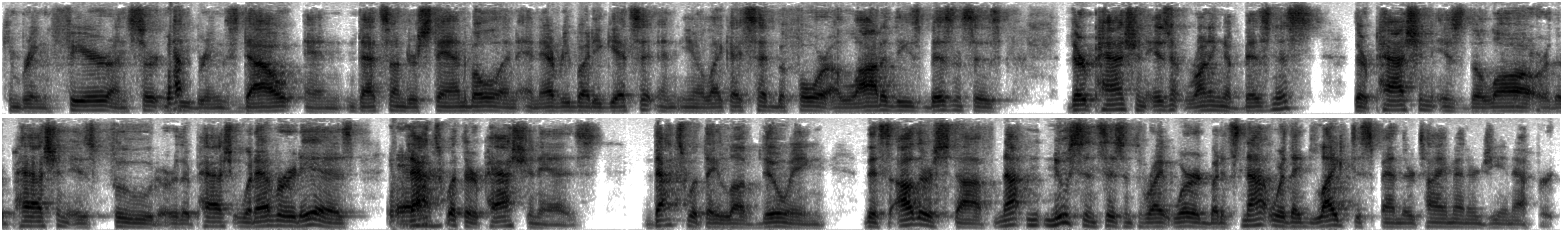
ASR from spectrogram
can bring fear uncertainty yep. brings doubt and that's understandable and and everybody gets it and you know like i said before a lot of these businesses their passion isn't running a business. Their passion is the law or their passion is food or their passion whatever it is yeah. that's what their passion is. That's what they love doing this other stuff. Not nuisance isn't the right word but it's not where they'd like to spend their time energy and effort.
